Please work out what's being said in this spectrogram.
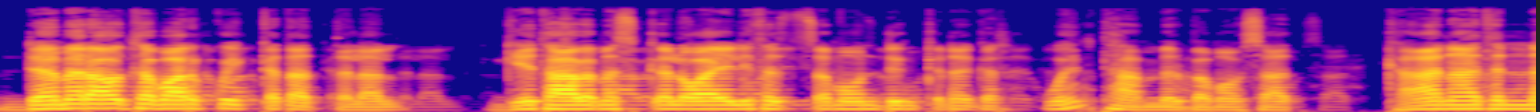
ደመራው ተባርኮ ይቀጣጠላል። ጌታ በመስቀሉ ኃይል የፈጸመውን ድንቅ ነገር ወይም ታምር በማውሳት ካህናትና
